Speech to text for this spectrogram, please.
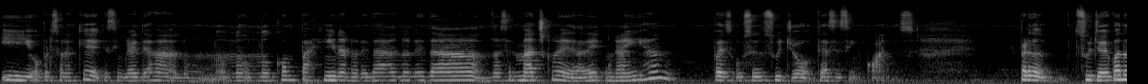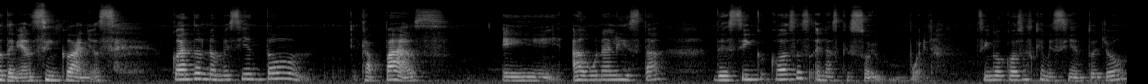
y o personas que, que simplemente no, no, no, no, compaginan, no les da, no les da, no hacen match con la edad de una hija, pues usen su yo de hace 5 años. Perdón, su yo de cuando tenían 5 años. Cuando no me siento capaz, eh, hago una lista de cinco cosas en las que soy buena. Cinco cosas que me siento yo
